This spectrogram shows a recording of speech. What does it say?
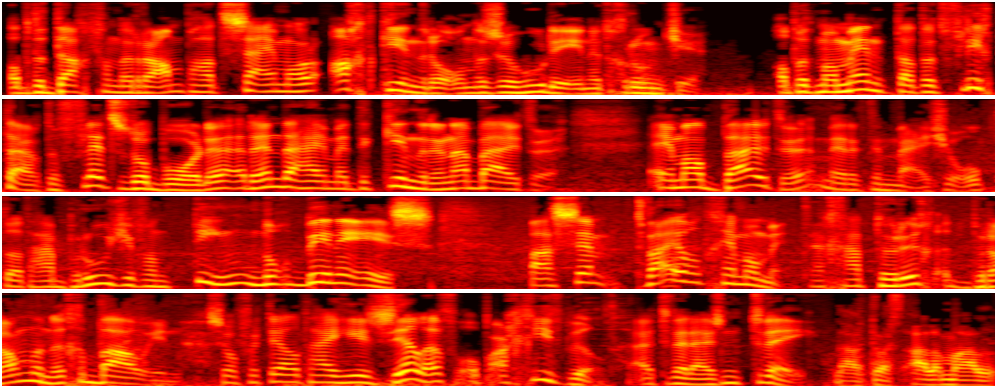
Op de dag van de ramp had Seymour acht kinderen onder zijn hoede in het groentje. Op het moment dat het vliegtuig de flats doorboorde, rende hij met de kinderen naar buiten. Eenmaal buiten merkt een meisje op dat haar broertje van tien nog binnen is. Passem twijfelt geen moment en gaat terug het brandende gebouw in. Zo vertelt hij hier zelf op archiefbeeld uit 2002. Nou, het was allemaal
